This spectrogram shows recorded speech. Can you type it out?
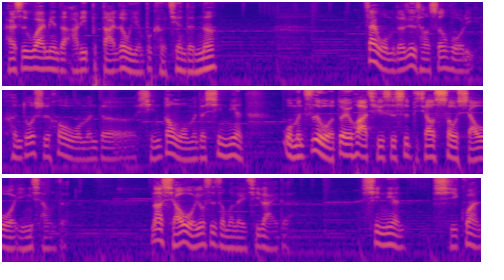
还是外面的阿里不达肉眼不可见的呢？在我们的日常生活里，很多时候我们的行动、我们的信念、我们自我对话，其实是比较受小我影响的。那小我又是怎么累积来的？信念、习惯、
